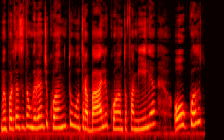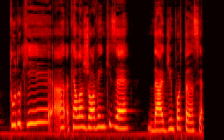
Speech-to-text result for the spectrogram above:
uma importância tão grande quanto o trabalho, quanto a família ou quanto tudo que aquela jovem quiser dar de importância.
